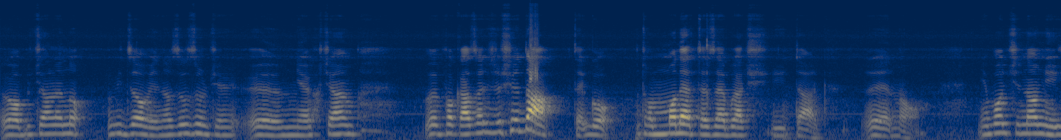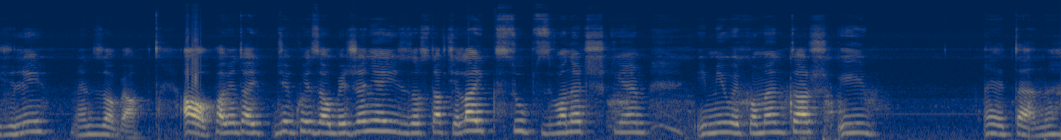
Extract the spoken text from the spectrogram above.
robić, ale no widzowie, no zrozumcie y, mnie. Chciałem y, pokazać, że się da tego, tą monetę zebrać i tak, no. Nie bądźcie na mnie źli, więc dobra. O, pamiętaj, dziękuję za obejrzenie i zostawcie like, sub dzwoneczkiem i miły komentarz i y, ten.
